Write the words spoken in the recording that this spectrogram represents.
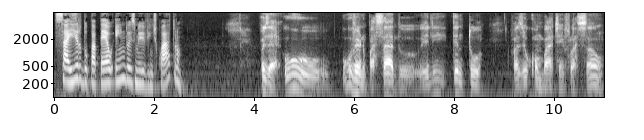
sair do papel em 2024? Pois é, o, o governo passado ele tentou fazer o combate à inflação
